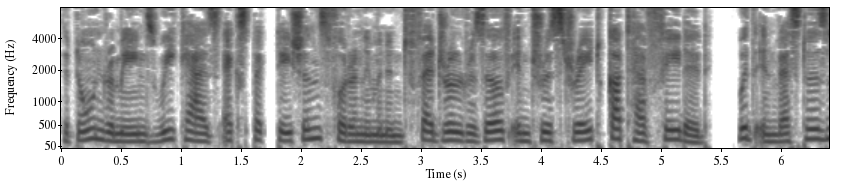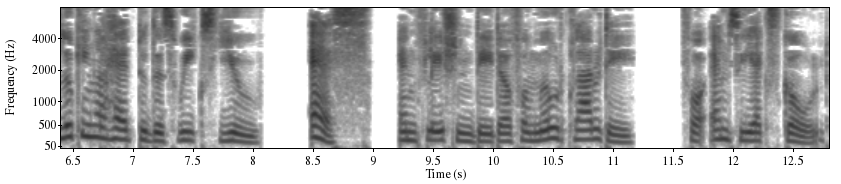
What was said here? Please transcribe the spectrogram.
The tone remains weak as expectations for an imminent Federal Reserve interest rate cut have faded, with investors looking ahead to this week's U.S. inflation data for more clarity. For MCX Gold,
